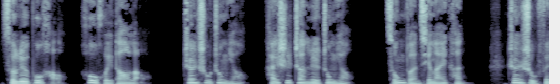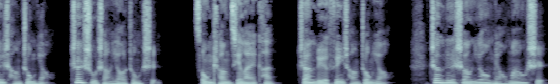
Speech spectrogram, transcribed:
策略不好，后悔到老。战术重要还是战略重要？从短期来看，战术非常重要，战术上要重视；从长期来看，战略非常重要，战略上要秒猫式。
